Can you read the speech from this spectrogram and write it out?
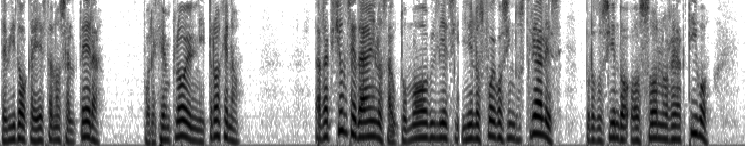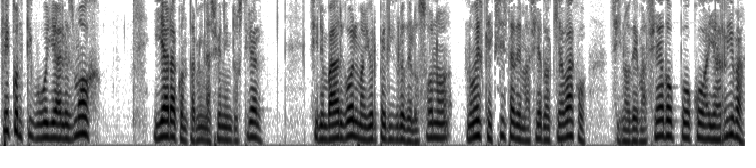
debido a que ésta no se altera, por ejemplo el nitrógeno. La reacción se da en los automóviles y en los fuegos industriales, produciendo ozono reactivo, que contribuye al smog y a la contaminación industrial. Sin embargo, el mayor peligro del ozono no es que exista demasiado aquí abajo, sino demasiado poco ahí arriba.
